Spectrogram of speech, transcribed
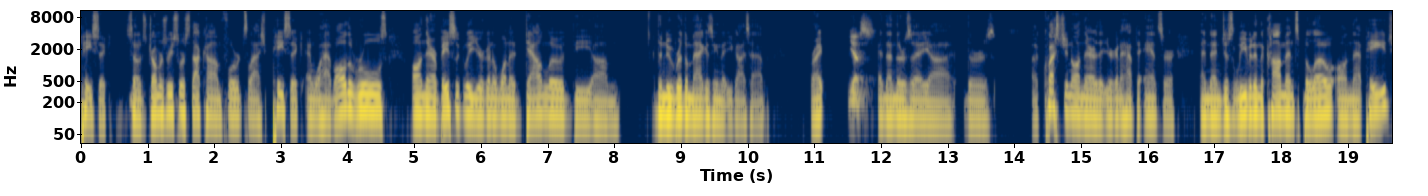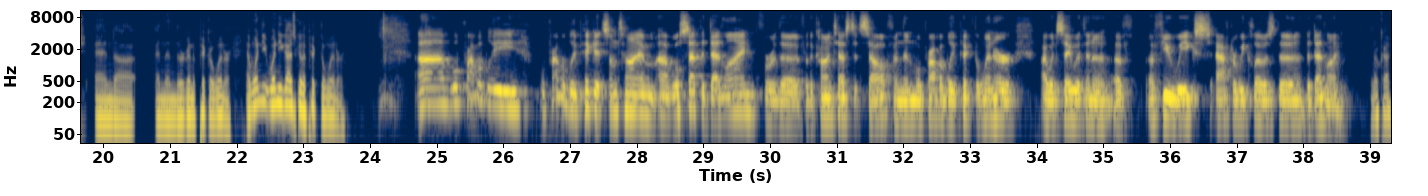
PASIC. So it's drummersresource.com forward slash PASIC, and we'll have all the rules on there. Basically, you're going to want to download the um, the new Rhythm magazine that you guys have, right? Yes. And then there's a uh, there's a question on there that you're going to have to answer, and then just leave it in the comments below on that page, and uh, and then they're going to pick a winner. And when you when are you guys going to pick the winner? Uh, we'll probably we'll probably pick it sometime. Uh, we'll set the deadline for the for the contest itself, and then we'll probably pick the winner. I would say within a, a, a few weeks after we close the the deadline. Okay.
